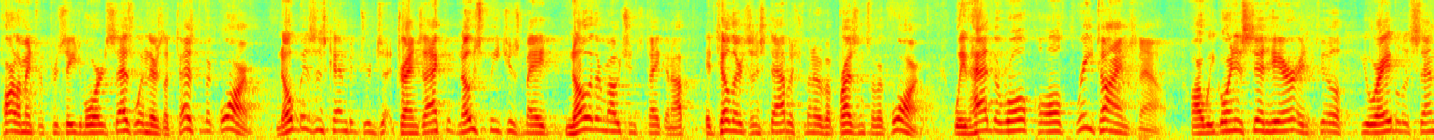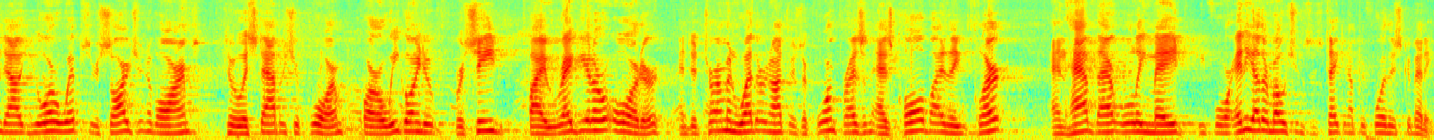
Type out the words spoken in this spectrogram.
parliamentary procedure of order says when there's a test of a quorum, no business can be trans- transacted, no speeches made, no other motions taken up until there's an establishment of a presence of a quorum. We've had the roll call three times now. Are we going to sit here until you are able to send out your whips or sergeant of arms to establish a quorum, or are we going to proceed by regular order and determine whether or not there's a quorum present as called by the clerk and have that ruling made before any other motions is taken up before this committee?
